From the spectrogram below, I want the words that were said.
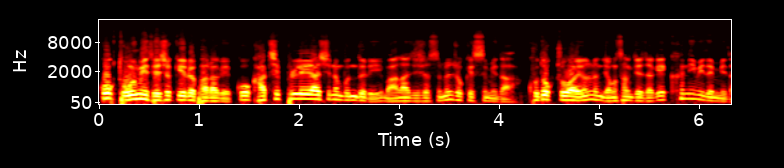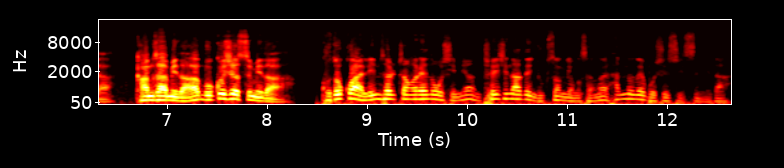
꼭 도움이 되셨기를 바라겠고 같이 플레이하시는 분들이 많아지셨으면 좋겠습니다. 구독, 좋아요는 영상 제작에 큰 힘이 됩니다. 감사합니다. 묵굿이었습니다. 구독과 알림 설정을 해놓으시면 최신화된 육성 영상을 한눈에 보실 수 있습니다.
